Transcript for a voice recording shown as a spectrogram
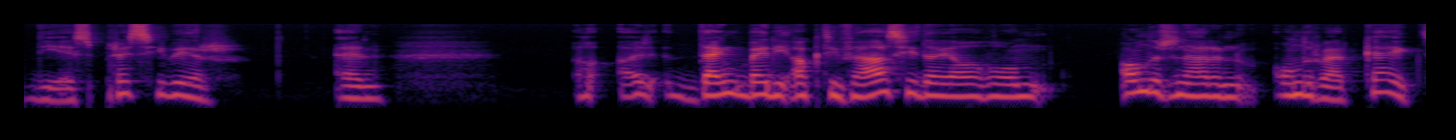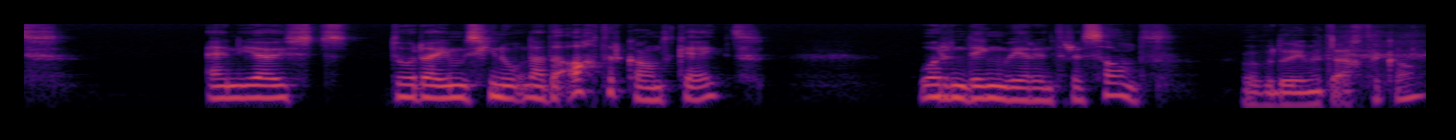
die expressie weer. En uh, denk bij die activatie dat je al gewoon anders naar een onderwerp kijkt. En juist doordat je misschien ook naar de achterkant kijkt, wordt een ding weer interessant. Wat bedoel je met de achterkant?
